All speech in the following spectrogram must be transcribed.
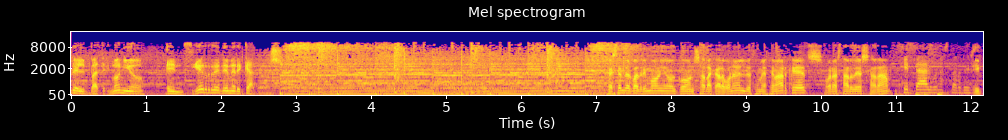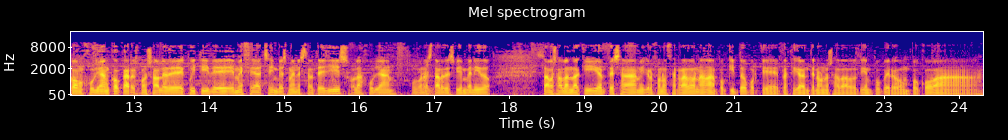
del patrimonio en cierre de mercados. Gestión del patrimonio con Sara Carbonell de CMC Markets. Buenas tardes, Sara. ¿Qué tal? Buenas tardes. Y con Julián Coca, responsable de Equity de MCH Investment Strategies. Hola, Julián. Muy buenas tardes, bienvenido. Estamos hablando aquí antes a micrófono cerrado, nada, poquito, porque prácticamente no nos ha dado tiempo, pero un poco a,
